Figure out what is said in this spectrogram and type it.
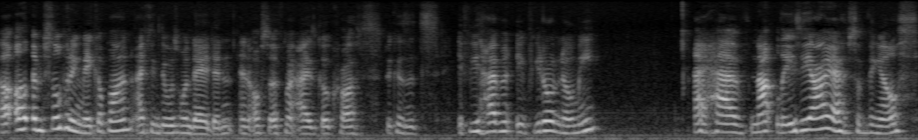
i am still putting makeup on. I think there was one day I didn't, and also if my eyes go cross because it's if you haven't if you don't know me, I have not lazy eye. I have something else,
